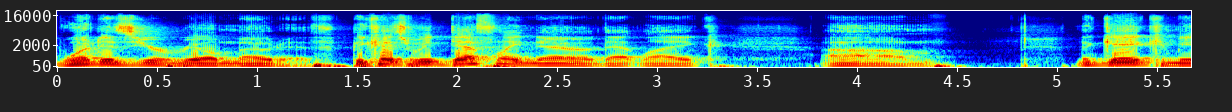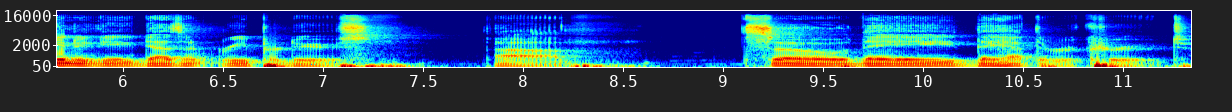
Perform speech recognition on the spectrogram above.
what is your real motive? Because we definitely know that like um, the gay community doesn't reproduce, uh, so they they have to recruit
